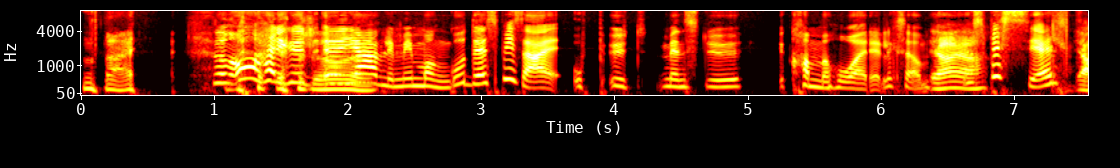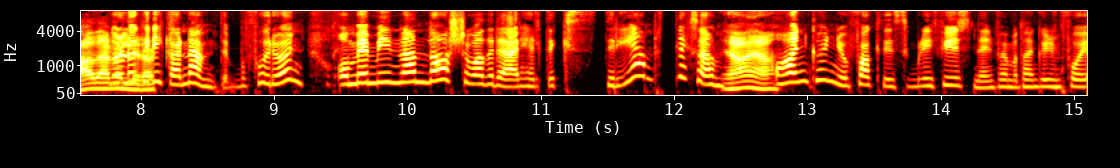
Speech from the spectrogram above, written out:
Nei. Sånn, å herregud, jævlig mye mango, det spiser jeg opp ut mens du kammer håret, liksom. Ja, ja. Det er spesielt. Ja, det er Når dere rart. ikke har nevnt det på forhånd. Og med min venn Lars så var det der helt ekstremt, liksom. Ja, ja. Og han kunne jo faktisk bli fysen inn for at han kunne få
